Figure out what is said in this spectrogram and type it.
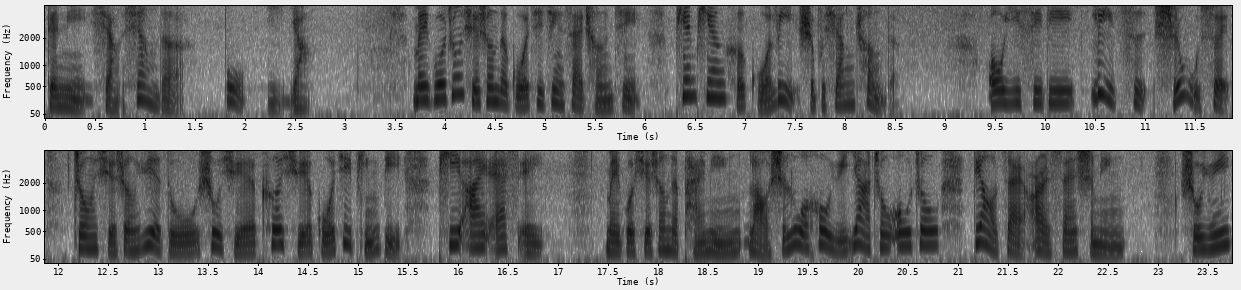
跟你想象的不一样。美国中学生的国际竞赛成绩偏偏和国力是不相称的。OECD 历次十五岁中学生阅读数学科学国际评比 PISA，美国学生的排名老是落后于亚洲、欧洲，掉在二三十名，属于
